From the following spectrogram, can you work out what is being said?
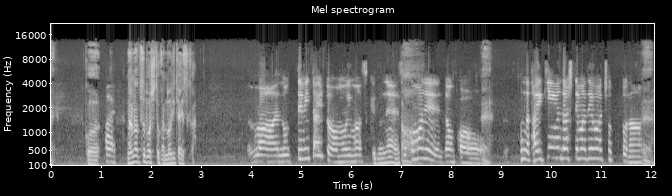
い。こうはい。七つ星とか乗りたいですか？まあ、乗ってみたいとは思いますけどね。そこまで、なんか、えそんな大金出してまではちょっとな。え。え。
